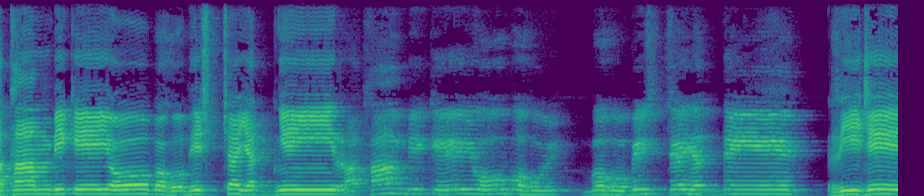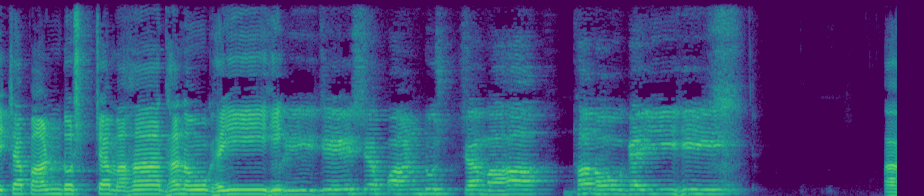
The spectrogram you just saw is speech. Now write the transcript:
अथाम्बिकेयो बहुभिश्च यज्ञैर् अथाम्बिकेयो बहु बहुभिश्च यज्ञे ರೀಜೇ ಚ ಪಾಂಡುಶ್ಚ ಮಹಾಧನೌಘೈ श्रीजेश पाण्डुश्च महाधनौगैः ಆ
